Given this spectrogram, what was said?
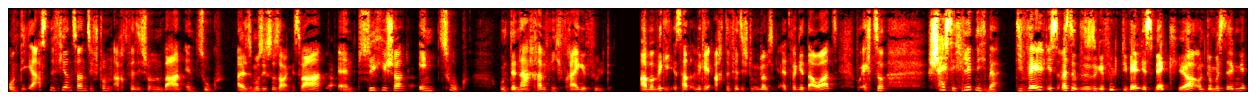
und die ersten 24 Stunden, 48 Stunden waren Entzug. Also muss ich so sagen. Es war ja. ein psychischer Entzug. Und danach habe ich mich frei gefühlt. Aber wirklich, es hat wirklich 48 Stunden, glaube ich, etwa gedauert, wo echt so, scheiße, ich lebe nicht mehr. Die Welt ist, weißt du, das ist so gefühlt, die Welt ist weg, ja, und du musst irgendwie,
